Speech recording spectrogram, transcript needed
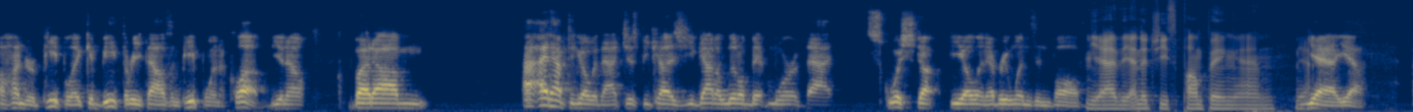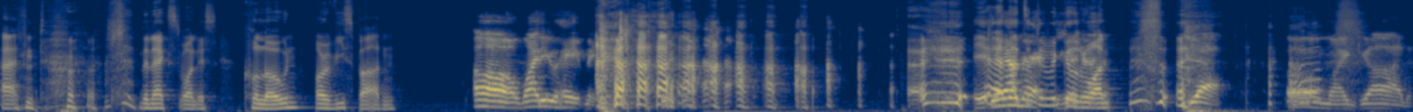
a hundred people. It could be three thousand people in a club. You know, but um, I'd have to go with that just because you got a little bit more of that squished up feel and everyone's involved. Yeah, the energy's pumping and yeah, yeah. yeah. And the next one is Cologne or Wiesbaden. Oh, why do you hate me? yeah, Damn that's it. a difficult one. yeah. Oh my god.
